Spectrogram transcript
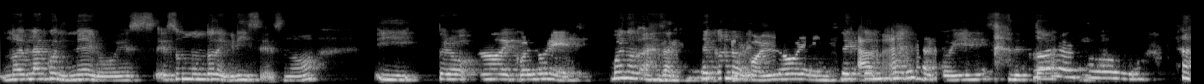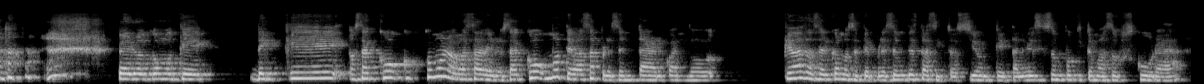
no hay blanco ni negro, es, es un mundo de grises, ¿no? Y, pero... No, de colores. Bueno, de colores. De colores. De ah. colores arcoíris, de todo. Pero como que, ¿de qué? O sea, ¿cómo, lo vas a ver? O sea, ¿cómo te vas a presentar cuando, qué vas a hacer cuando se te presente esta situación que tal vez es un poquito más oscura?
